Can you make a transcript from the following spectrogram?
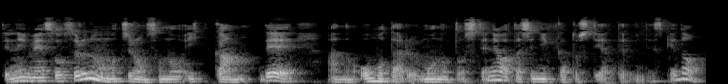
てね、瞑想するのももちろんその一環で、あの、重たるものとしてね、私日課としてやってるんですけど、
